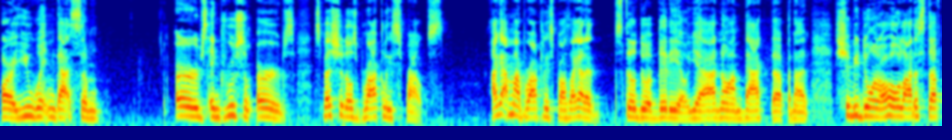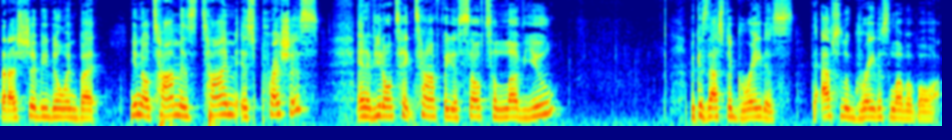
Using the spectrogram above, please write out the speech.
or you went and got some herbs and grew some herbs, especially those broccoli sprouts. I got my broccoli sprouts. I got to still do a video. Yeah, I know I'm backed up and I should be doing a whole lot of stuff that I should be doing, but you know, time is time is precious. And if you don't take time for yourself to love you, because that's the greatest, the absolute greatest love of all.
